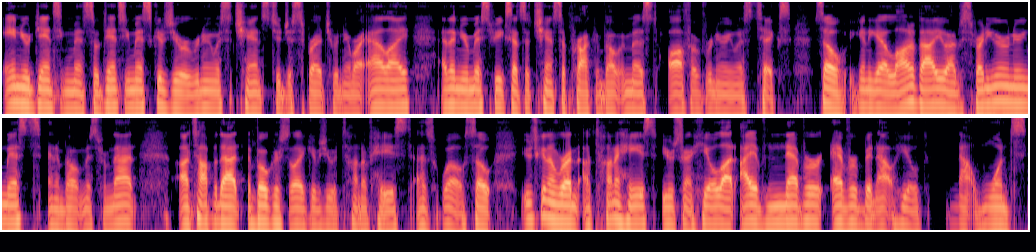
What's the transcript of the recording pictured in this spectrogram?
and your Dancing Mist. So Dancing Mist gives your Renewing Mist a chance to just spread to a nearby ally, and then your Misty Peaks, that's a chance to proc Enveloping Mist off of Renewing Mist ticks. So you're going to get a lot of value out of spreading your Renewing Mists and Enveloping Mist from that. On top of that, Invoker's Delight gives you a ton of haste as well. So you're just going to run a ton of haste. You're just going to heal a lot. I have never, ever been out healed. Not once.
